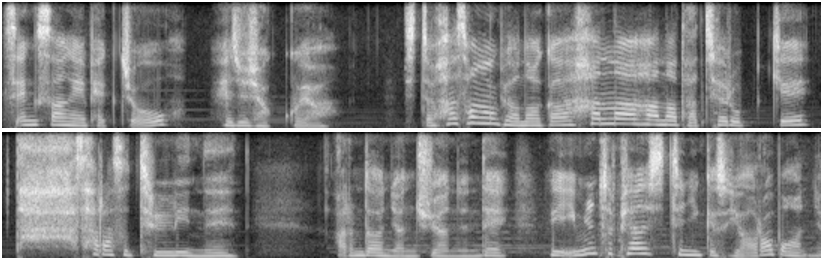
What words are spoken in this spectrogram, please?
생쌍의 백조 해주셨고요. 진짜 화성 변화가 하나하나 다채롭게 다 살아서 들리는 아름다운 연주였는데 임윤태 피아니스트님께서 여러 번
